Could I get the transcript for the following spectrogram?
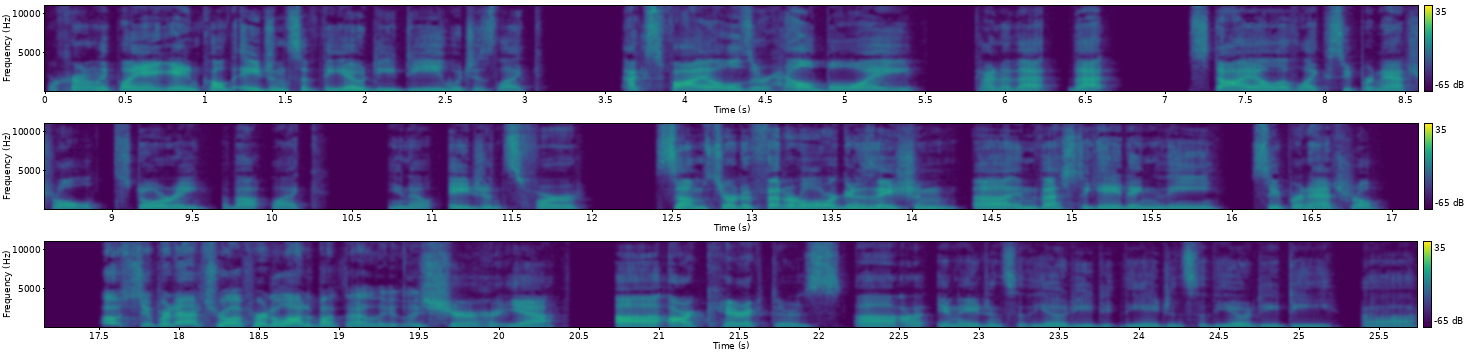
We're currently playing a game called Agents of the ODD, which is like X Files or Hellboy, kind of that that style of like supernatural story about like you know agents for some sort of federal organization uh, investigating the supernatural. Oh, Supernatural. I've heard a lot about that lately. Sure, yeah. Uh, our characters uh, in Agents of the ODD, the Agents of the ODD uh,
